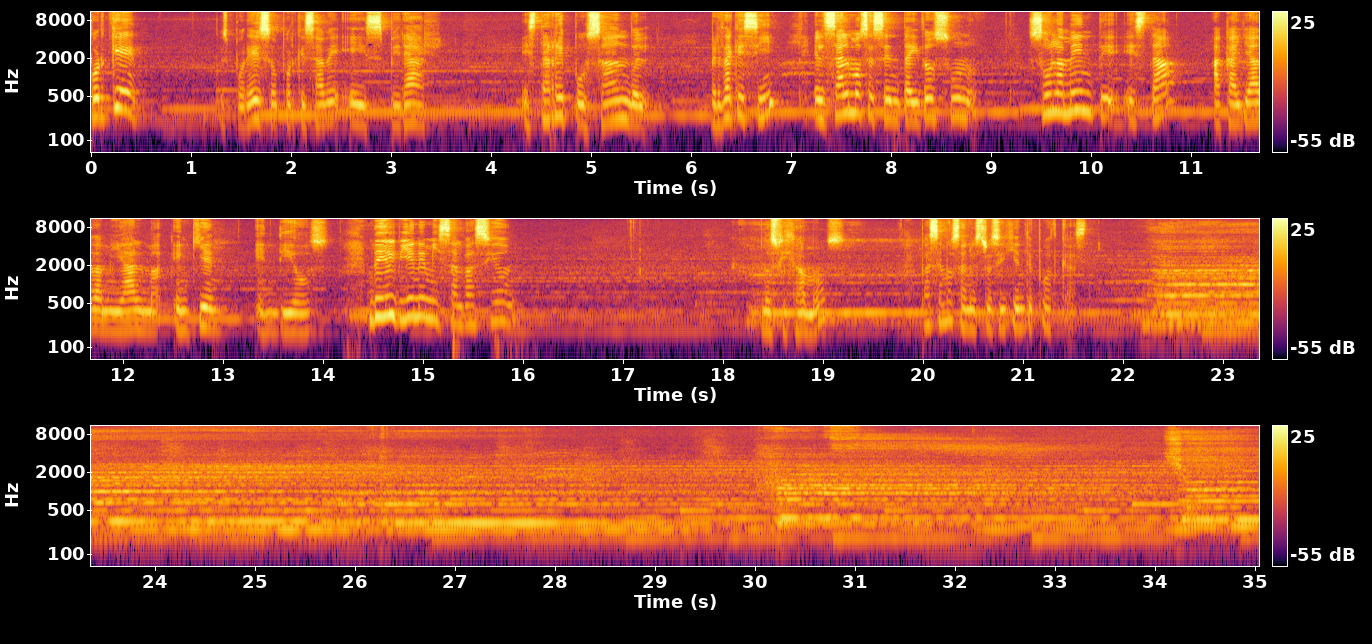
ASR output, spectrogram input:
¿Por qué? Pues por eso, porque sabe esperar, está reposando el ¿Verdad que sí? El Salmo 62.1. Solamente está acallada mi alma. ¿En quién? En Dios. De Él viene mi salvación. ¿Nos fijamos? Pasemos a nuestro siguiente podcast.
